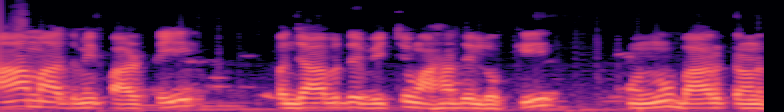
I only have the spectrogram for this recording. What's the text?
ਆਮ ਆਦਮੀ ਪਾਰਟੀ ਪੰਜਾਬ ਦੇ ਵਿੱਚ ਵਹਾਂ ਦੇ ਲੋਕੀ ਉਹਨੂੰ ਬਾਹਰ ਕਰਨ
